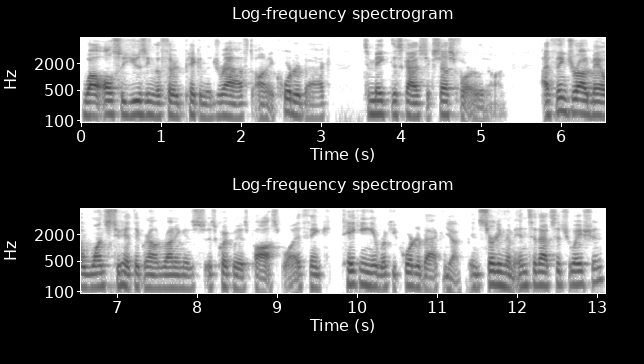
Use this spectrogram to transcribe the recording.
while also using the third pick in the draft on a quarterback to make this guy successful early on? I think Jerod Mayo wants to hit the ground running as, as quickly as possible. I think taking a rookie quarterback yeah. inserting them into that situation,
